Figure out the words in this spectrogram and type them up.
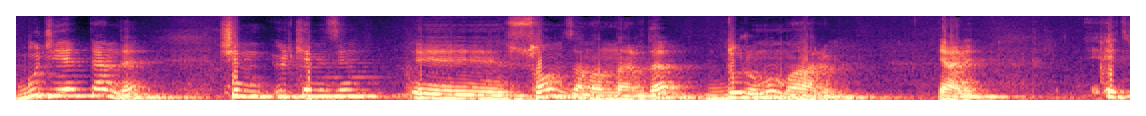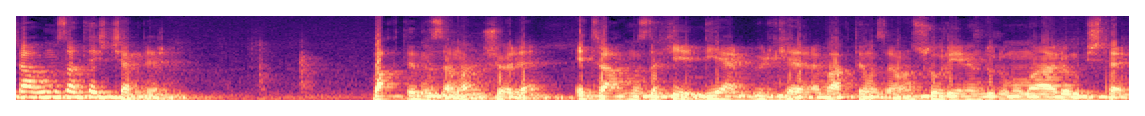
bu cihetten de şimdi ülkemizin e, son zamanlarda durumu malum. Yani etrafımız ateş çemberi. Baktığımız zaman şöyle etrafımızdaki diğer ülkelere baktığımız zaman Suriye'nin durumu malum işte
